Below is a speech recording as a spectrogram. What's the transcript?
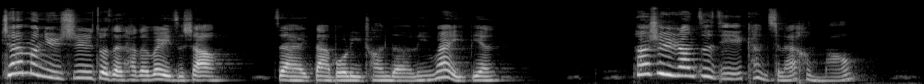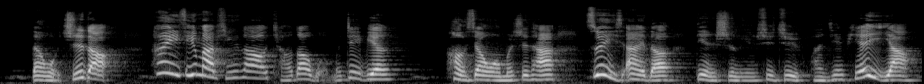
詹姆女士坐在她的位子上，在大玻璃窗的另外一边。他是让自己看起来很忙，但我知道他已经把频道调到我们这边，好像我们是他最爱的电视连续剧完结篇一样。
